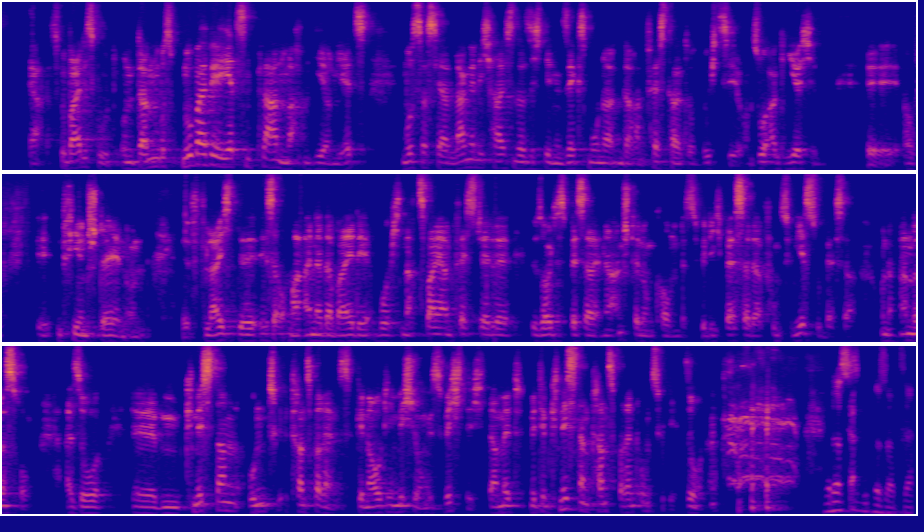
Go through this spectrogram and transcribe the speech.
ja, ist für beides gut. Und dann muss, nur weil wir jetzt einen Plan machen, hier und jetzt, muss das ja lange nicht heißen, dass ich den in sechs Monaten daran festhalte und durchziehe. Und so agiere ich in, auf, in vielen Stellen. Und äh, vielleicht äh, ist auch mal einer dabei, der, wo ich nach zwei Jahren feststelle, du solltest besser in eine Anstellung kommen, das ist für dich besser, da funktionierst du besser. Und andersrum. Also ähm, Knistern und Transparenz, genau die Mischung ist wichtig, damit mit dem Knistern transparent umzugehen. So, ne? ja, das ist ein guter Satz, ja.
